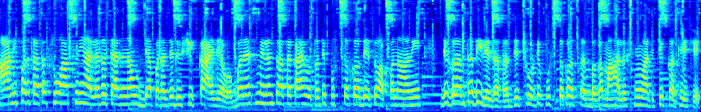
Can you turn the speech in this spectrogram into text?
आणि परत आता सुहासनी आल्या तर त्यांना उद्यापनाच्या दिवशी काय द्यावं? बऱ्याच महिलांचं आता काय होतं ते पुस्तकं देतो आपण आणि जे ग्रंथ दिले जातात जे छोटे पुस्तकं असतात बघा महालक्ष्मी मातेचे कथेचे.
